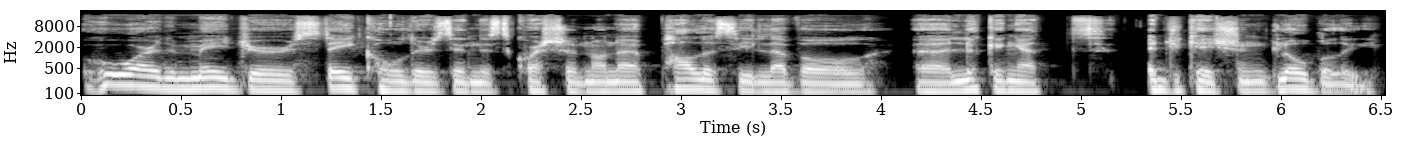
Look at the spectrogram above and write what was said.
Who are the major stakeholders in this question on a policy level, uh, looking at education globally?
